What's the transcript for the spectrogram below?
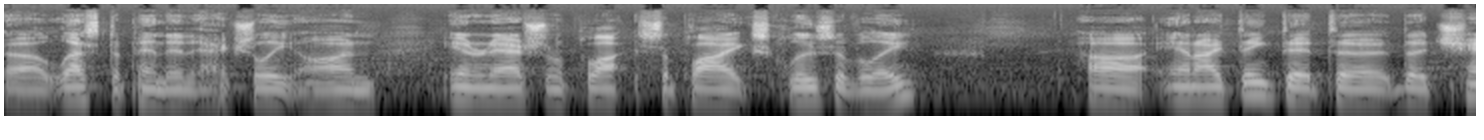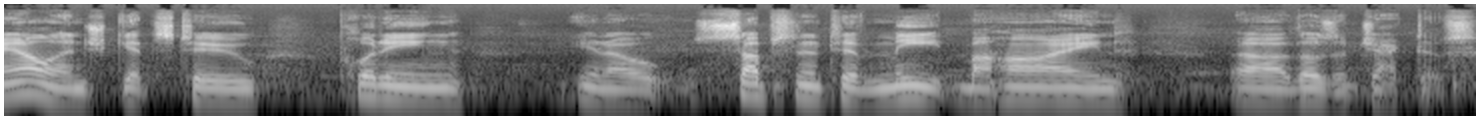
uh, less dependent actually on international pl- supply exclusively. Uh, and I think that uh, the challenge gets to putting, you know, substantive meat behind uh, those objectives.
